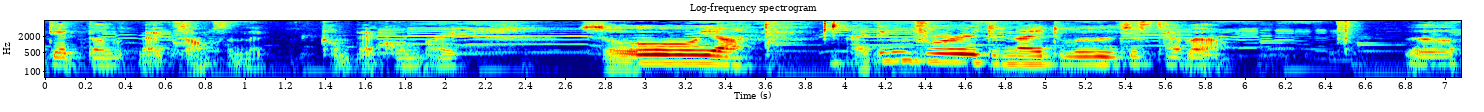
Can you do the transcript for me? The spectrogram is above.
get done with my exams and like come back home right? So yeah I think for tonight we'll just have a the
